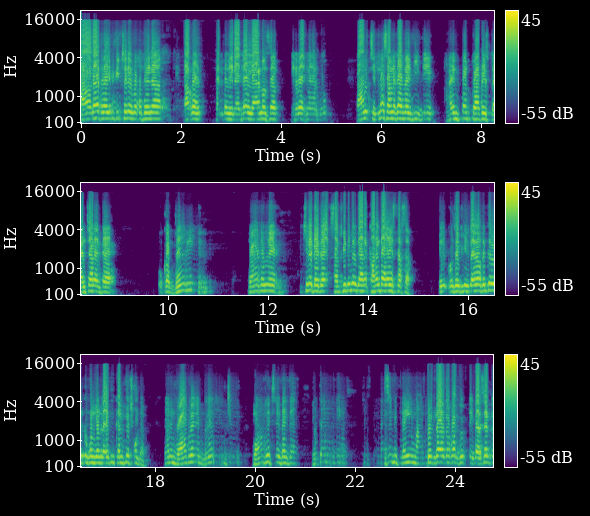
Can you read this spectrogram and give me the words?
బాగా రైతుకి ఇచ్చిన ఇవ్వకపోయినా నాకు పది పదిహేను ఎకరాలు ల్యాండ్ ఉంది సార్ ఇరవై ఎకరాల వరకు. కానీ చిన్న సన్నకారు రైతులకి ఆయిల్ పంప్ తోట పెంచాలంటే ఒక భూమి వాటిని ఇచ్చినట్టయితే సబ్సిడీ మీద కరెంట్ ఎలా ఇస్తారు సార్? కొంచెం కొంతమంది రైతులు కల్పించుకుంటారు కానీ మోటార్ మోటార్ ఇచ్చినట్టయితే ఇంకా ఇప్పుడు మార్కెట్ గారితో పాటు ఫిఫ్టీ పర్సెంట్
